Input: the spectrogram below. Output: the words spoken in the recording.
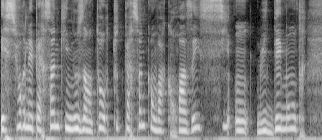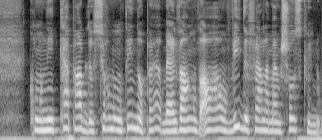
et sur les personnes qui nous entourent. Toute personne qu'on va croiser, si on lui démontre qu'on est capable de surmonter nos peurs, ben elle va avoir envie de faire la même chose que nous.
